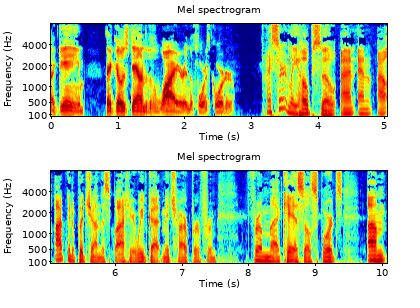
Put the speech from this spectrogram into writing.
a game that goes down to the wire in the fourth quarter. I certainly hope so. And and i am going to put you on the spot here. We've got Mitch Harper from from uh, KSL Sports. Um,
